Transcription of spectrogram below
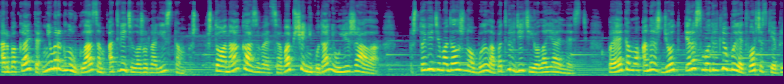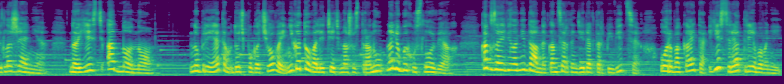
Арбакайте, не моргнув глазом, ответила журналистам, что она, оказывается, вообще никуда не уезжала, что, видимо, должно было подтвердить ее лояльность. Поэтому она ждет и рассмотрит любые творческие предложения. Но есть одно «но». Но при этом дочь Пугачевой не готова лететь в нашу страну на любых условиях. Как заявила недавно концертный директор певицы, у Арбакайта есть ряд требований,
